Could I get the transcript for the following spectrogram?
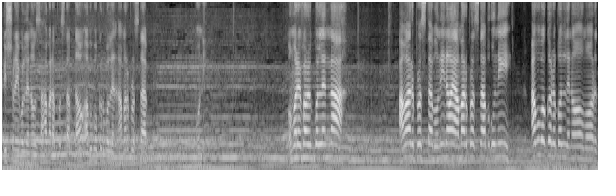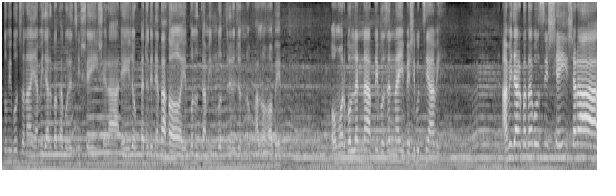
বিশ্বনবী বললেন, ও সাহাবারা, প্রস্তাব দাও। আবু বকর বললেন, আমার প্রস্তাব উনি। ওমরে ফারুক বললেন, না, আমার প্রস্তাব উনি নয়, আমার প্রস্তাব উনি। আবু বকর বললেন ওমর, তুমি বুঝছ নাই, আমি যার কথা বলেছি, সেই সেরা। এই লোকটা যদি নেতা হয়, বনু তামিম গোত্রের জন্য ভালো হবে। ওমর বললেন, না, আপনি বুঝেন নাই, বেশি বুঝছি আমি। আমি যার কথা বলছি, সেই সারা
